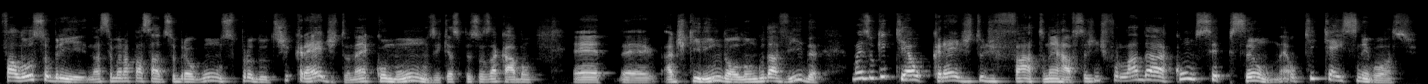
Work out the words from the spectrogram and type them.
falou sobre na semana passada sobre alguns produtos de crédito, né, comuns e que as pessoas acabam é, é, adquirindo ao longo da vida. Mas o que, é o crédito de fato, né, Rafa? Se a gente for lá da concepção, né, o que, que é esse negócio?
